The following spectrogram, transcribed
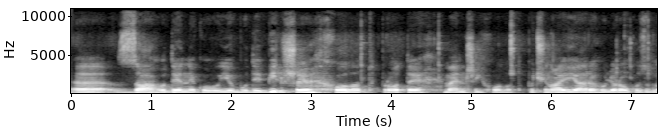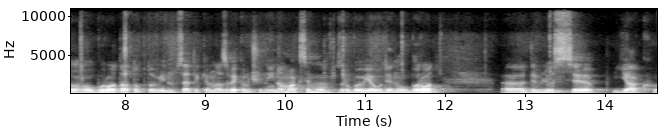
Е, За годинникою буде більше холод проти менший холод. Починаю я регулювання з одного оборота, тобто він все-таки у нас викручений на максимум. Зробив я один оборот. Е, Дивлюсь, е, як е,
